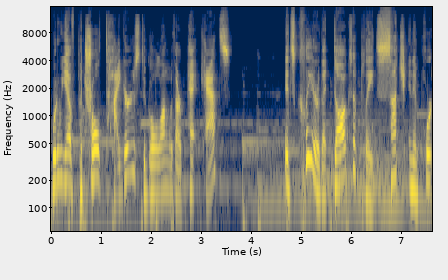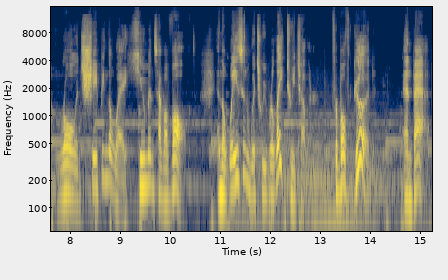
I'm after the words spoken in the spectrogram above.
Would we have patrol tigers to go along with our pet cats? It's clear that dogs have played such an important role in shaping the way humans have evolved and the ways in which we relate to each other, for both good and bad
